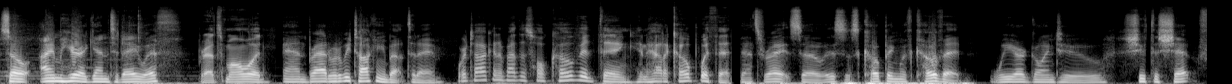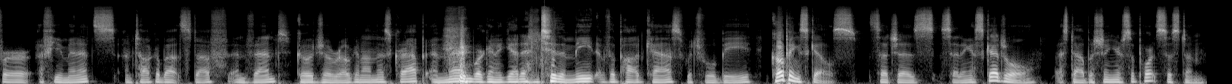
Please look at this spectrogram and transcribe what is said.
So I'm here again today with. Brad Smallwood. And Brad, what are we talking about today? We're talking about this whole COVID thing and how to cope with it. That's right. So this is coping with COVID we are going to shoot the shit for a few minutes and talk about stuff and vent, go Joe Rogan on this crap. And then we're going to get into the meat of the podcast, which will be coping skills, such as setting a schedule, establishing your support system,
